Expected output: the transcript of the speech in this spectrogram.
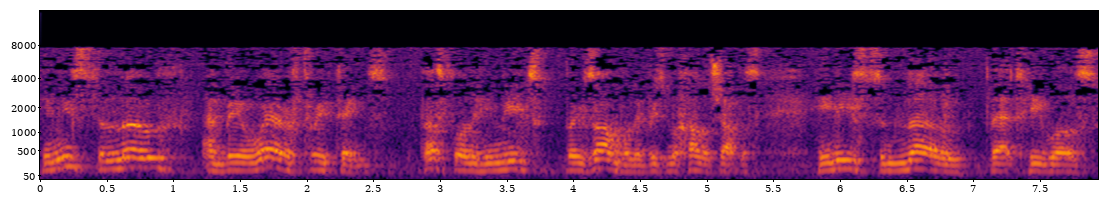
he needs to know and be aware of three things. First of all, he needs, for example, if he's Mechal Shabbos, he needs to know that he was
